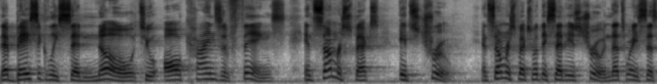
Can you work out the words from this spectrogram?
that basically said no to all kinds of things, in some respects, it's true. In some respects, what they said is true. And that's why he says,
